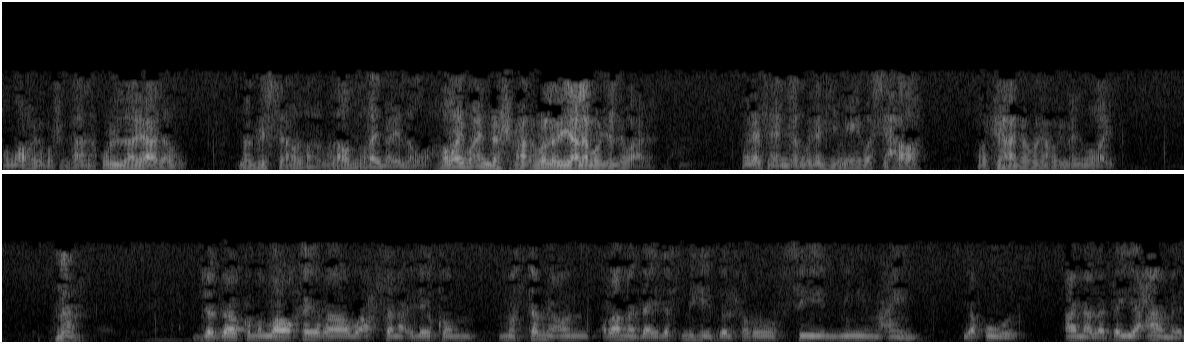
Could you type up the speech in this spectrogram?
والله يقول سبحانه قل لا يعلم من في السماء والأرض الغيب إلا الله. فالغيب عنده سبحانه هو الذي يعلمه جل وعلا. وليس عند المنجمين والسحرة والكهنة ونحوهم من الغيب. نعم. جزاكم الله خيرا وأحسن إليكم. مستمع رمز إلى اسمه بالحروف سين ميم عين. يقول أنا لدي عامل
